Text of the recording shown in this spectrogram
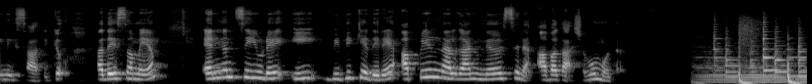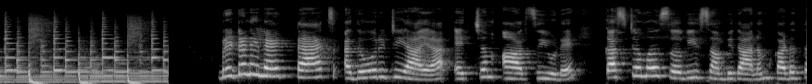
ഇനി സാധിക്കൂ. അതേസമയം എൻ എൻ സിയുടെ ഈ വിധിക്കെതിരെ അപ്പീൽ നൽകാൻ നഴ്സിന് അവകാശവുമുണ്ട്. ബ്രിട്ടനിലെ ടാക്സ് അതോറിറ്റിയായ എച്ച് എം ആർ സിയുടെ കസ്റ്റമർ സർവീസ് സംവിധാനം കടുത്ത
